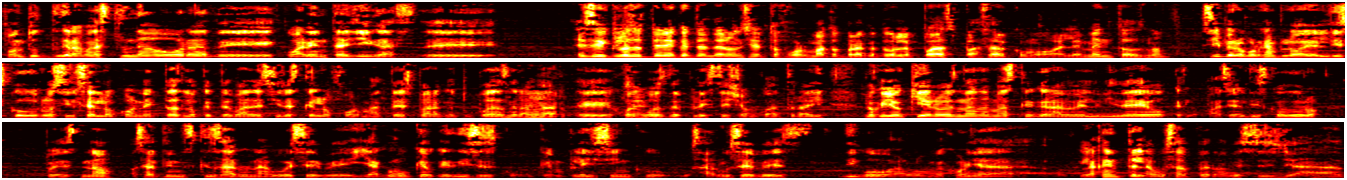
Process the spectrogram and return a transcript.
pon tú grabaste una hora de 40 gigas, eh, Es que incluso tiene que tener un cierto formato para que tú le puedas pasar como elementos, ¿no? Sí, pero por ejemplo, el disco duro, si se lo conectas, lo que te va a decir es que lo formates para que tú puedas grabar eh, juegos de PlayStation 4 ahí. Lo que yo quiero es nada más que grabe el video, que lo pase al disco duro. Pues no, o sea, tienes que usar una USB. Y ya como que, que dices, como que en Play 5 usar USBs, digo, a lo mejor ya la gente la usa, pero a veces ya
